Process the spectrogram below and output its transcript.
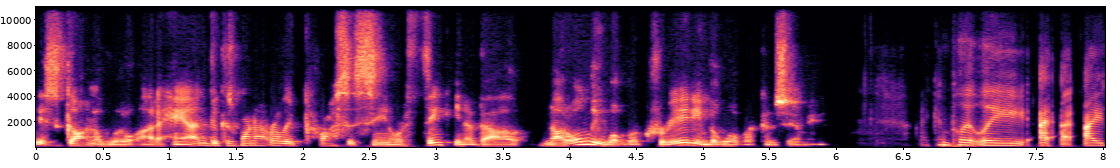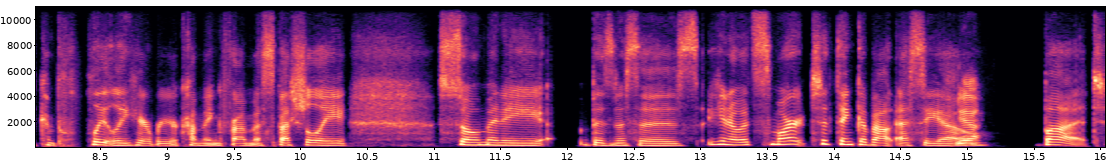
it's gotten a little out of hand because we're not really processing or thinking about not only what we're creating, but what we're consuming. I completely, I, I completely hear where you're coming from, especially so many businesses. You know, it's smart to think about SEO. Yeah. But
